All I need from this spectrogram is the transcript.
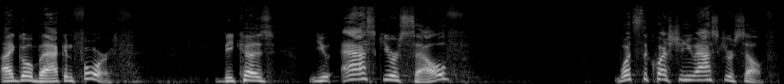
I go back and forth because you ask yourself, what's the question you ask yourself?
